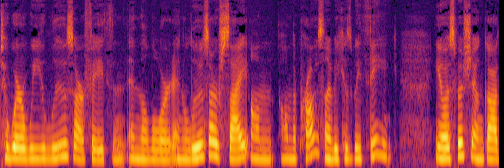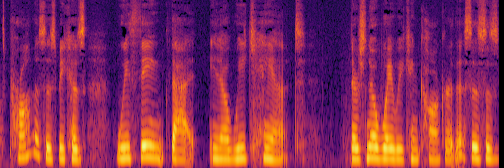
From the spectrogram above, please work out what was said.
to where we lose our faith in, in the Lord and lose our sight on on the promise line because we think, you know, especially on God's promises, because we think that you know we can't. There's no way we can conquer this. This is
